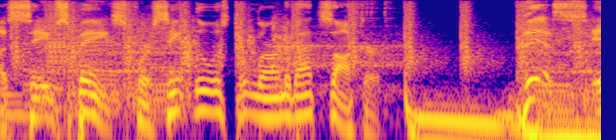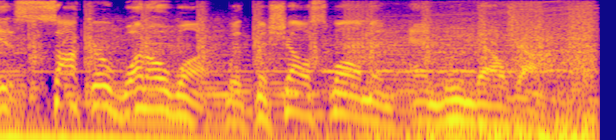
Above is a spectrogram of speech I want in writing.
a safe space for St. Louis to learn about soccer. This is Soccer 101 with Michelle Smallman and Moon Valjean.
